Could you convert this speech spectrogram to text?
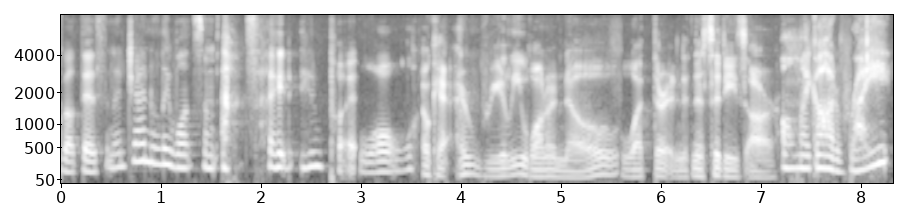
about this and I generally want some outside input. Lol. Okay, I really want to know what their ethnicities are. Oh my god, right?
